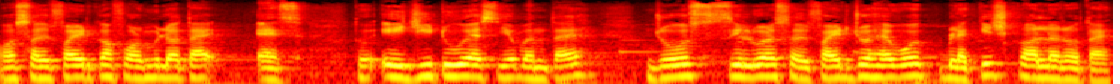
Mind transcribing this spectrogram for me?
और सल्फाइड का फॉर्मूला होता है एस तो ए जी टू एस ये बनता है, जो सिल्वर सल्फाइड जो है वो ब्लैकिश कलर होता है।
